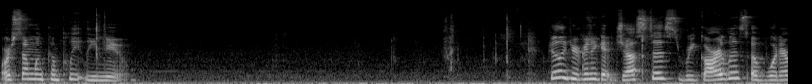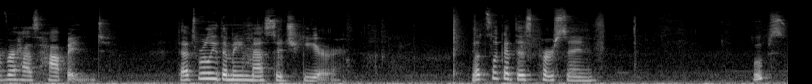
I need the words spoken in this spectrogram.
or someone completely new. I feel like you're going to get justice regardless of whatever has happened. That's really the main message here. Let's look at this person. Oops,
